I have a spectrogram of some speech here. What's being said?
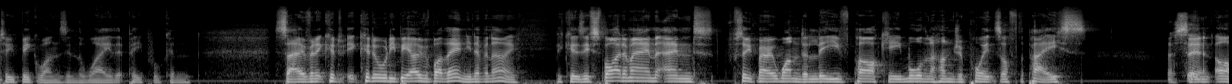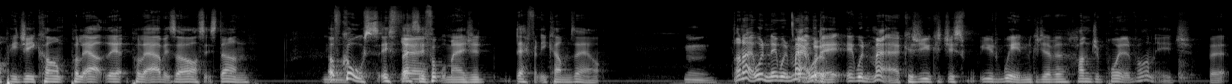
two big ones in the way that people can save. And it could, it could already be over by then. You never know. Because if Spider Man and Super Mario Wonder leave Parky more than 100 points off the pace, That's then it. RPG can't pull it out the, pull it out of its arse. It's done. Of course, if that's Yeah. the football manager, definitely comes out. Hmm. I know it wouldn't. It wouldn't matter, It would would. it? It wouldn't matter because you could just you'd win because you have a hundred point advantage. But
